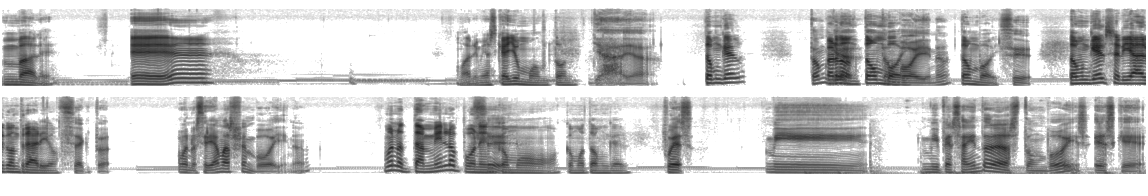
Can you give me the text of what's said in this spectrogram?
Vale. Eh... Madre mía, es que hay un montón. Ya, ya. Tom Girl, Tom Perdón, Girl- Tomboy. Tomboy, ¿no? Tomboy. Sí, Tom Girl sería al contrario. exacto. Bueno, sería más femboy, ¿no? Bueno, también lo ponen Sí. como, como Tom Girl. Pues mi, mi pensamiento de las tomboys es que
